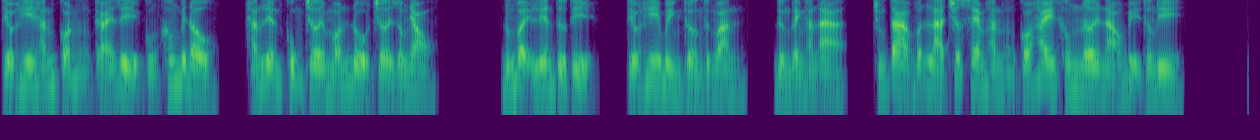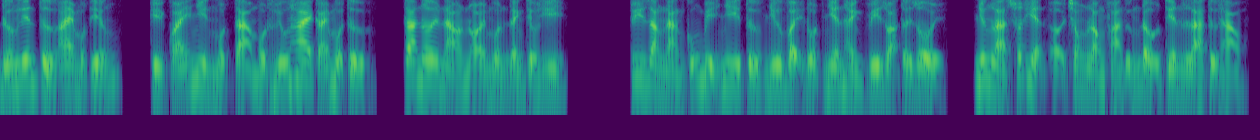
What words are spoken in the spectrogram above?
tiểu hy hắn còn cái gì cũng không biết đâu, hắn liền cùng chơi món đồ chơi giống nhau. Đúng vậy liên tử tỷ, tiểu hy bình thường thực ngoan, đừng đánh hắn a, chúng ta vẫn là trước xem hắn có hay không nơi nào bị thương đi. Đường liên tử ai một tiếng, kỳ quái nhìn một tả một hữu hai cái muội tử, ta nơi nào nói muốn đánh tiểu hy. Tuy rằng nàng cũng bị nhi tử như vậy đột nhiên hành vi dọa tới rồi, nhưng là xuất hiện ở trong lòng phản ứng đầu tiên là tự hào.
